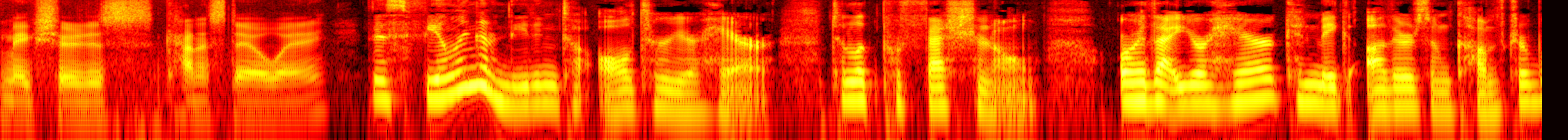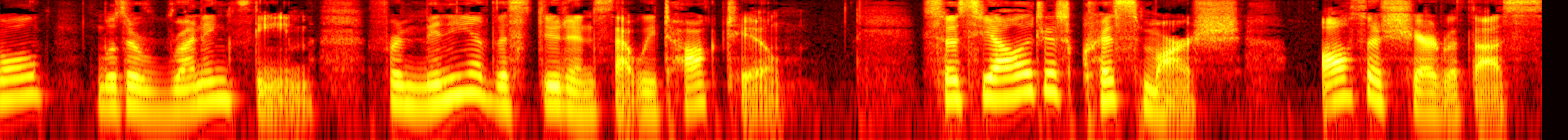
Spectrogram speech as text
make sure to just kind of stay away. This feeling of needing to alter your hair to look professional or that your hair can make others uncomfortable was a running theme for many of the students that we talked to. Sociologist Chris Marsh also shared with us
